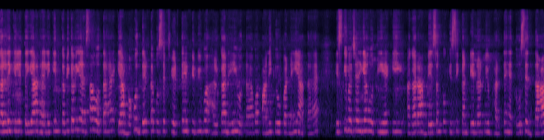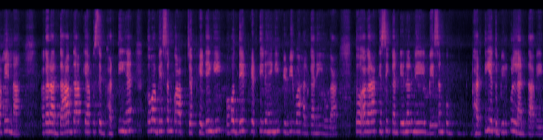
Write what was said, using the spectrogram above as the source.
तलने के लिए तैयार है, लेकिन कभी कभी ऐसा होता है कि आप बहुत देर तक उसे फेंटते हैं, फिर भी वह हल्का नहीं होता है, वह पानी के ऊपर नहीं आता है। इसकी वजह यह होती है कि अगर आप बेसन को किसी कंटेनर में भरते हैं तो उसे दाबे ना। अगर आप दाब दाब के आप उसे भरती हैं तो वह बेसन को आप जब फेंटेंगी, बहुत देर फेंटती रहेंगी, फिर भी वह हल्का नहीं होगा। तो अगर आप किसी कंटेनर में बेसन को भरती है तो बिल्कुल न दावे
